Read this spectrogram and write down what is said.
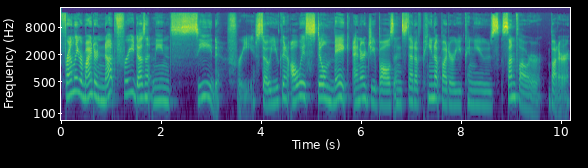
friendly reminder nut free doesn't mean seed free. So you can always still make energy balls instead of peanut butter, you can use sunflower butter.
